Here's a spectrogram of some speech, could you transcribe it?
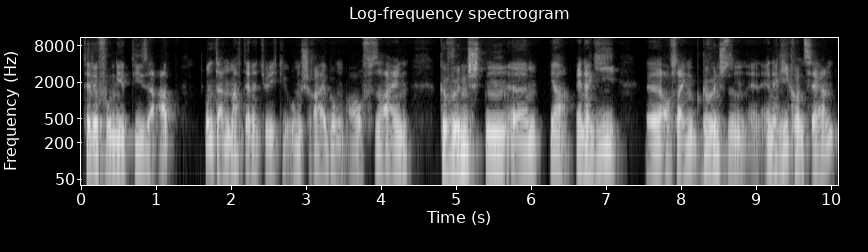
telefoniert diese ab und dann macht er natürlich die Umschreibung auf sein gewünschten ähm, ja, Energie, äh, auf seinen gewünschten Energiekonzern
